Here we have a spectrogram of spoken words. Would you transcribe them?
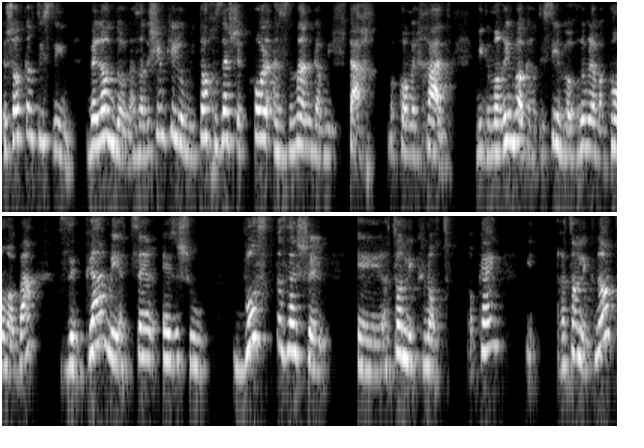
יש עוד כרטיסים. בלונדון, אז אנשים כאילו מתוך זה שכל הזמן גם נפתח מקום אחד, נגמרים בו הכרטיסים ועוברים למקום הבא, זה גם מייצר איזשהו בוסט כזה של אה, רצון לקנות, אוקיי? רצון לקנות,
